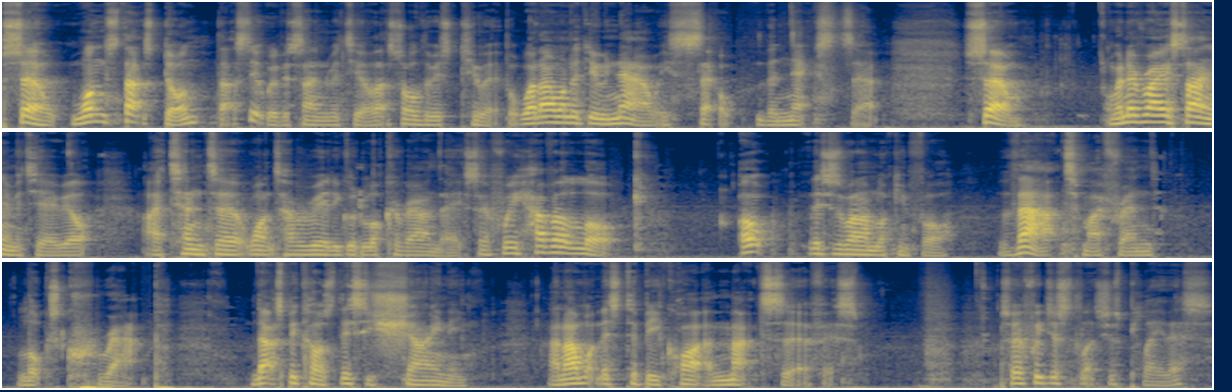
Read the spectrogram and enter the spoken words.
so once that's done, that's it with assigned material. That's all there is to it. But what I want to do now is set up the next step. So whenever I assign a material, I tend to want to have a really good look around it. So if we have a look, oh, this is what I'm looking for. That, my friend, looks crap. That's because this is shiny and I want this to be quite a matte surface. So if we just, let's just play this.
